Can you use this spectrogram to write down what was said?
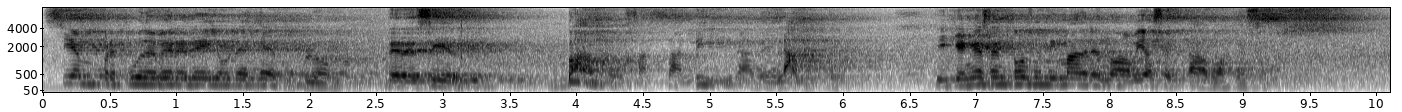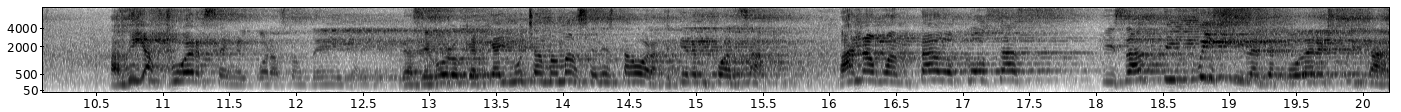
siempre pude ver en ella un ejemplo de decir, vamos a salir adelante. Y que en ese entonces mi madre no había aceptado a Jesús. Había fuerza en el corazón de ella. Le aseguro que aquí hay muchas mamás en esta hora que tienen fuerza. Han aguantado cosas quizás difíciles de poder explicar.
